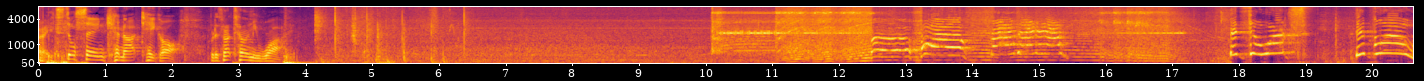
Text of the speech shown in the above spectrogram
Alright, it's still saying cannot take off, but it's not telling me why. Oh! Oh! Ah, It still works! It flew!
